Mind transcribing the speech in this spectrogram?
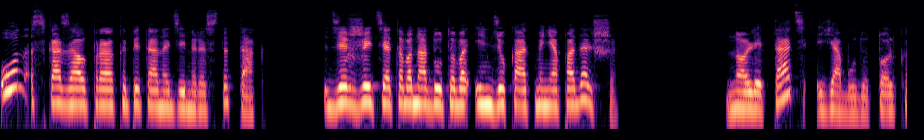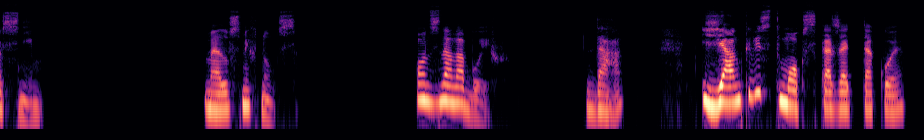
Он сказал про капитана Демереста так. «Держите этого надутого индюка от меня подальше. Но летать я буду только с ним». Мэл усмехнулся. Он знал обоих. Да, Янквист мог сказать такое.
